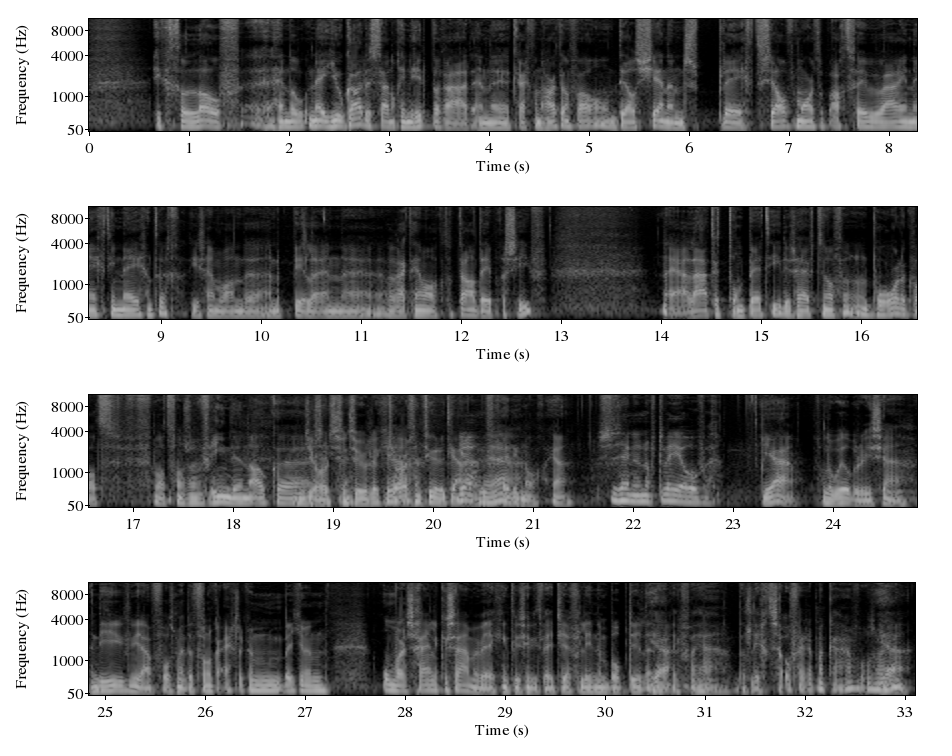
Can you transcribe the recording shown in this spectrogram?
Ik geloof, Handel, nee, You Got It staat nog in de hitparade en eh, krijgt een hartaanval. Del Shannon pleegt zelfmoord op 8 februari 1990. Die is helemaal aan de, aan de pillen en eh, raakt helemaal totaal depressief. Nou ja, later Tom Petty. Dus hij heeft nog een- behoorlijk wat, wat van zijn vrienden ook... eh, En George zitten. natuurlijk, ja. George natuurlijk, ja. Ja. Dat vergeet Ja. ik nog, ja. Ze zijn er nog twee over. Ja, Van de Wilburys, ja. En die, ja, volgens mij, dat vond ik eigenlijk een beetje een onwaarschijnlijke samenwerking tussen die twee, Jeff Lynne en Bob Dylan. Ja. Ik denk van ja, dat ligt zo ver uit elkaar volgens mij. ja.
